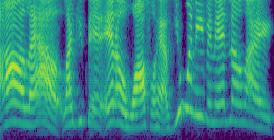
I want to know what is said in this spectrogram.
all out. Like you said, at a Waffle House, you weren't even at no like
